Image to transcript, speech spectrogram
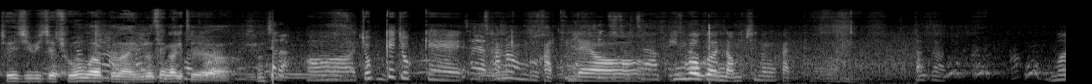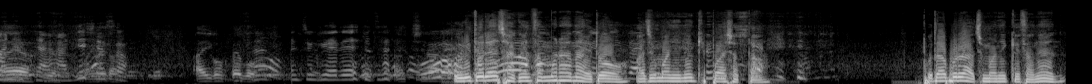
저희 집이 진짜 좋은 것 같구나 이런 생각이 들어요. 어, 좁게 좁게 사는 것 같은데요. 행복은 넘치는 것 같아요. 아 이거 빼고. 우리들의 작은 선물 하나에도 아주머니는 기뻐하셨다. 보다보르 아주머니께서는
